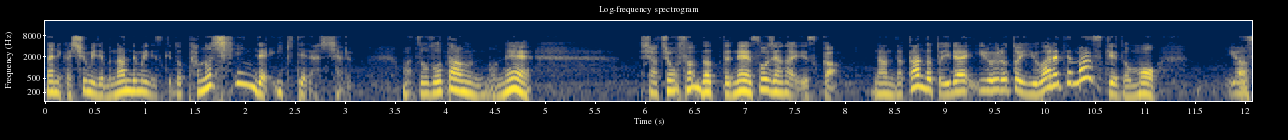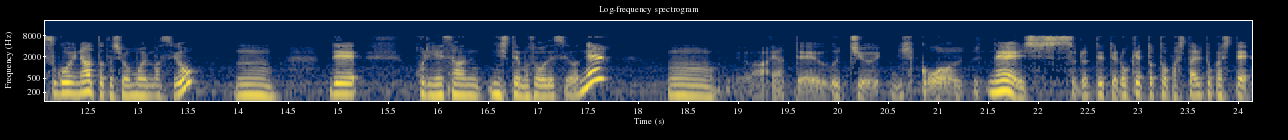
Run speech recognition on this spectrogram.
何か趣味でも何でもいいんですけど、楽しんで生きてらっしゃる。まあ、ゾゾタウンのね、社長さんだってね、そうじゃないですか。なんだかんだといろいろと言われてますけども、いや、すごいなと私は思いますよ。うん。で、堀江さんにしてもそうですよね。うん。ああやって宇宙飛行ね、するって言ってロケット飛ばしたりとかして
